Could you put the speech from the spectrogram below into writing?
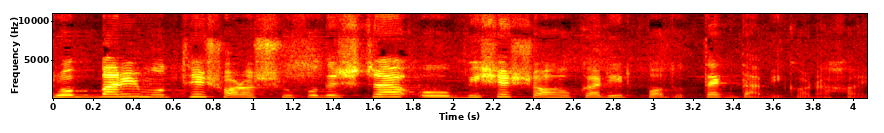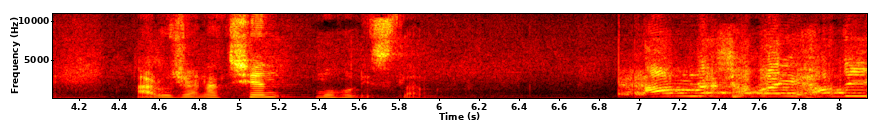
রোববারের মধ্যে স্বরাষ্ট্র উপদেষ্টা ও বিশেষ সহকারীর পদত্যাগ দাবি করা হয়। আরও জানাচ্ছেন মোহন ইসলাম। আমরা সবাই হাদি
